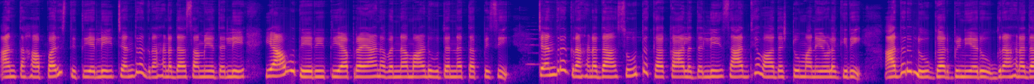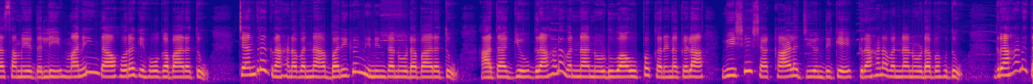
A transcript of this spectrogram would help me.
ಅಂತಹ ಪರಿಸ್ಥಿತಿಯಲ್ಲಿ ಚಂದ್ರಗ್ರಹಣದ ಸಮಯದಲ್ಲಿ ಯಾವುದೇ ರೀತಿಯ ಪ್ರಯಾಣವನ್ನು ಮಾಡುವುದನ್ನು ತಪ್ಪಿಸಿ. ಚಂದ್ರಗ್ರಹಣದ ಸೂತಕ ಕಾಲದಲ್ಲಿ ಸಾಧ್ಯವಾದಷ್ಟು ಮನೆಯೊಳಗಿರಿ. ಅದರಲ್ಲೂ ಗರ್ಭಿಣಿಯರು ಗ್ರಹಣದ ಸಮಯದಲ್ಲಿ ಮನೆಯಿಂದ ಹೊರಗೆ ಹೋಗಬಾರದು. ಚಂದ್ರಗ್ರಹಣವನ್ನು ಬರಿಗಣ್ಣಿನಿಂದ ನೋಡಬಾರದು. ಆದಾಗ್ಯೂ ಗ್ರಹಣವನ್ನು ನೋಡುವ ಉಪಕರಣಗಳ ವಿಶೇಷ ಕಾಳಜಿಯೊಂದಿಗೆ ಗ್ರಹಣವನ್ನು ನೋಡಬಹುದು. ಗ್ರಹಣದ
